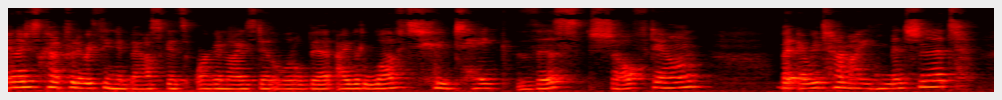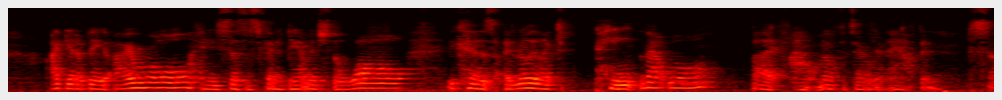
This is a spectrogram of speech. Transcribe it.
And I just kind of put everything in baskets, organized it a little bit. I would love to take this shelf down, but every time I mention it, I get a big eye roll and he says it's gonna damage the wall because I'd really like to paint that wall, but I don't know if it's ever gonna happen, so.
